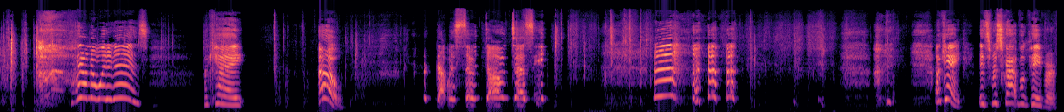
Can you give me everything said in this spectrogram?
I don't know what it is. Okay. Oh. That was so dumb, Tessie. okay, it's for scrapbook paper.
